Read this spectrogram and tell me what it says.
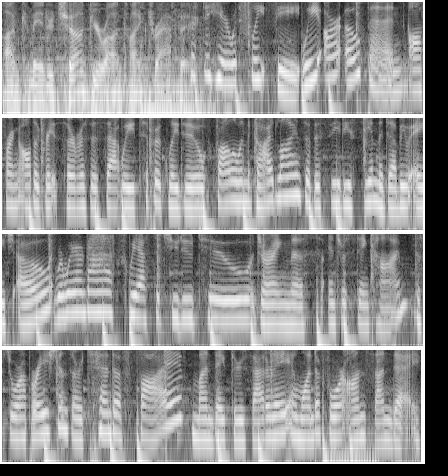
I'm Commander Chuck, you're on time traffic. Krista here with Fleet Feet. We are open, offering all the great services that we typically do, following the guidelines of the CDC and the WHO. We're wearing masks. We ask that you do too during this interesting time. The store operations are 10 to 5 Monday through Saturday and 1 to 4 on Sunday.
